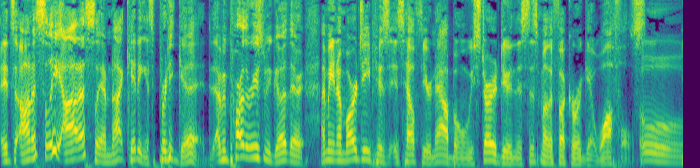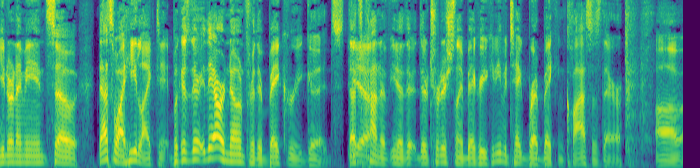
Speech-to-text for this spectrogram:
It's honestly, honestly, I'm not kidding. It's pretty good. I mean, part of the reason we go there, I mean, Amar Deep is, is healthier now, but when we started doing this, this motherfucker would get waffles. Ooh. You know what I mean? So that's why he liked it because they they are known for their bakery goods. That's Yeah. kind of, you know, they're, they're traditionally a bakery. You can even take bread baking classes there. Uh,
